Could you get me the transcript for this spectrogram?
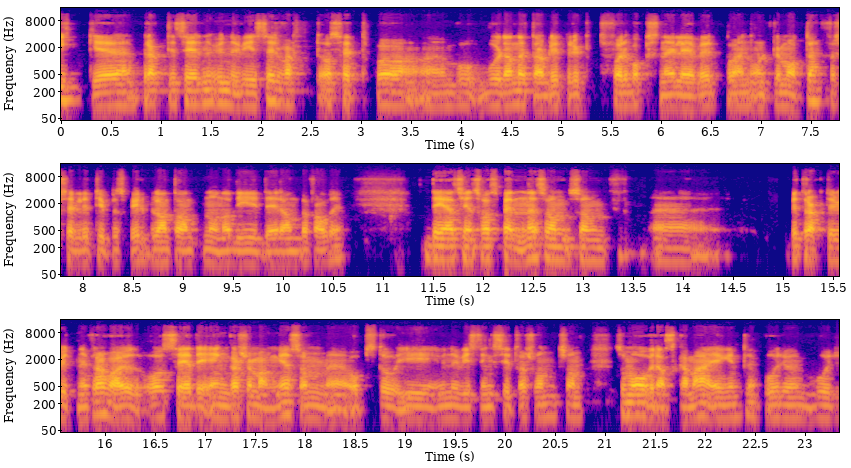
ikke-praktiserende underviser vært og sett på uh, hvordan dette har blitt brukt for voksne elever på en ordentlig måte. Forskjellige typer spill, bl.a. noen av de dere anbefaler. Det jeg syns var spennende som, som uh, betrakter utenfra, var jo å se det engasjementet som eh, oppsto i undervisningssituasjonen, som, som overraska meg egentlig, hvor, hvor,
